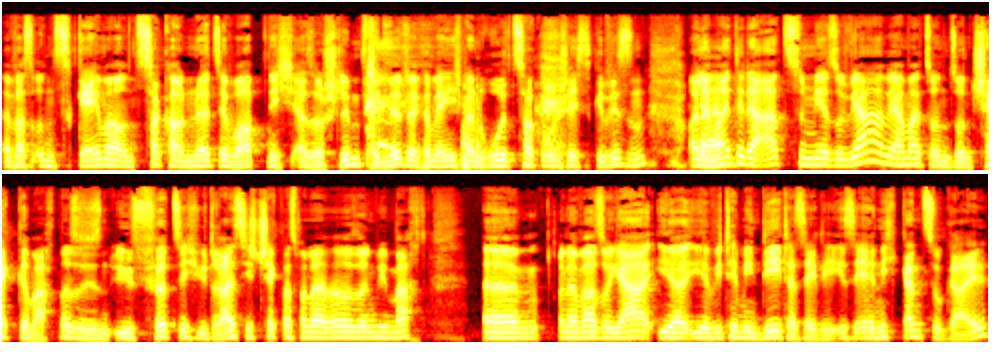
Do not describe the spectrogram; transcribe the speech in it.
äh, was uns Gamer und Zocker und Nerds überhaupt nicht also schlimm findet. Da können wir eigentlich mal in Ruhe zocken ohne schlechtes Gewissen. Und ja. dann meinte der Arzt zu mir so, ja, wir haben halt so, einen so einen Check gemacht, ne? so diesen Ü40, Ü30-Check, was man da so irgendwie macht. Ähm, und dann war so, ja, ihr, ihr Vitamin D tatsächlich ist eher nicht ganz so geil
